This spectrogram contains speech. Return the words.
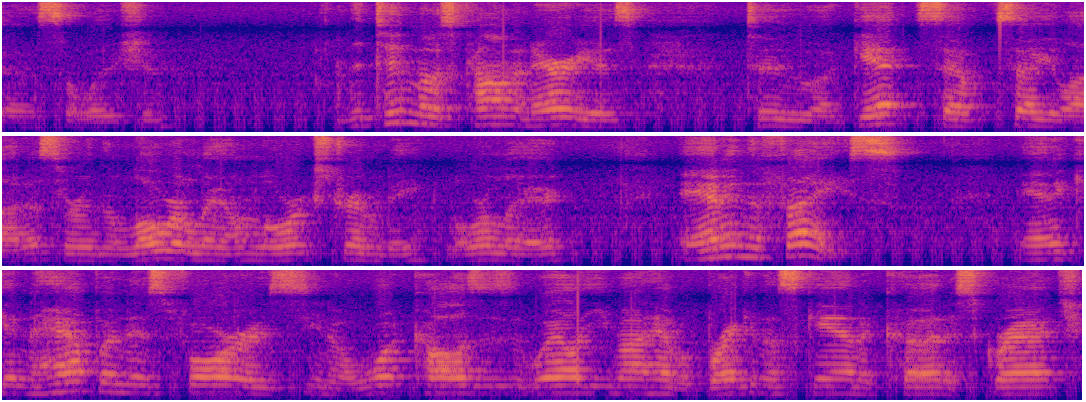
uh, solution. The two most common areas to uh, get cellulitis are in the lower limb, lower extremity, lower leg, and in the face. And it can happen as far as, you know, what causes it. Well, you might have a break in the skin, a cut, a scratch,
